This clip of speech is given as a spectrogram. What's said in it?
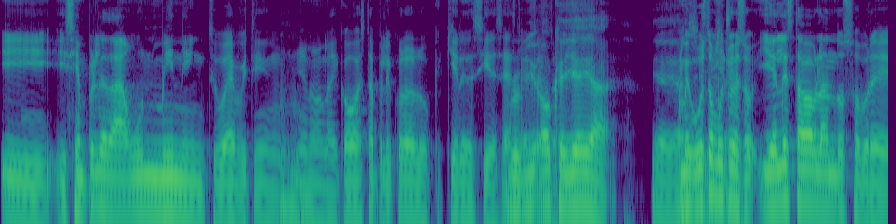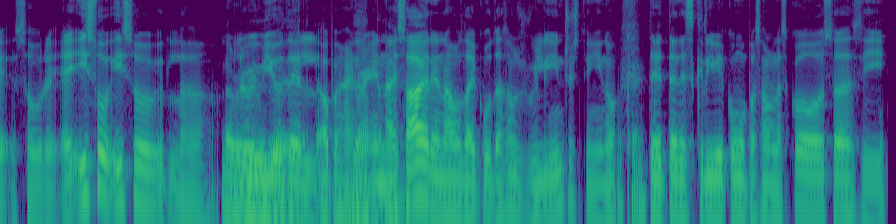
Y, y siempre le da un meaning to everything, you know, like, oh, esta película lo que quiere decir es esto. Review. esto, Ok, yeah, yeah. Yeah, yeah, me gusta mucho eso. Y él estaba hablando sobre... sobre eh, hizo hizo la, review review, de- del de Oppenheimer. And I Oppenheimer. saw it and I was like, oh, that sounds really interesting, you know. Te, te describe cómo pasaron las cosas y,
